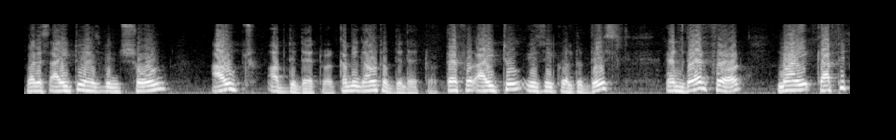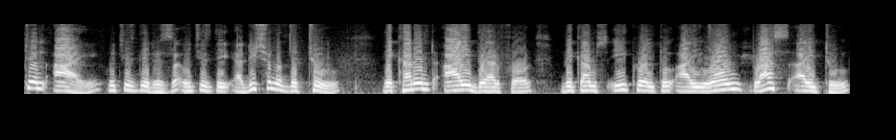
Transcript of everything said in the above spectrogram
whereas I2 has been shown out of the network coming out of the network. Therefore, I2 is equal to this and therefore, my capital I which is the which is the addition of the two the current I therefore becomes equal to I1 plus I2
